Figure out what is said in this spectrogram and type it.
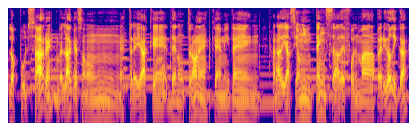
los pulsares, ¿verdad? Que son estrellas que, de neutrones que emiten radiación intensa de forma periódica.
